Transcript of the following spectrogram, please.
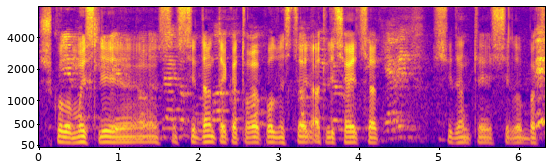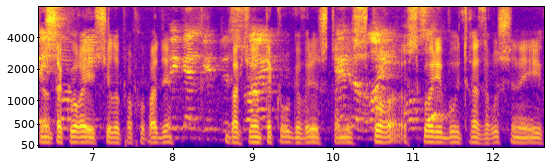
школу мысли э, с седантой, которая полностью отличается от Сиданты Силу Бхактиван Такура и Силу Прабхупады. Бхактиван Такур говорил, что они скоро, вскоре будут разрушены, их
